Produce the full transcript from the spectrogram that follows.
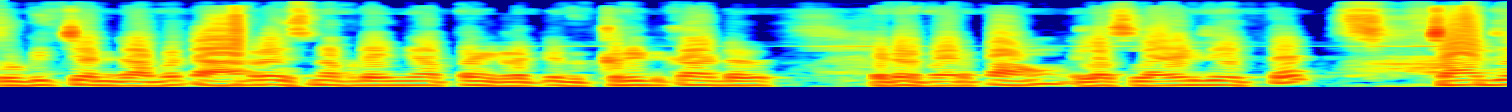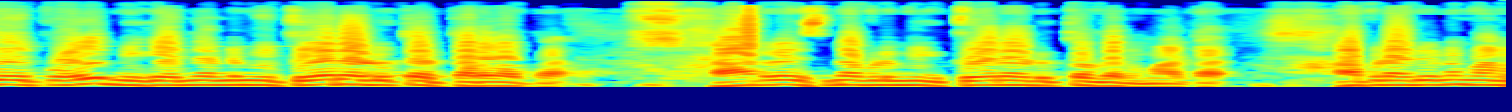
చూపించాను కాబట్టి ఆర్డర్ వేసినప్పుడు ఏం చేస్తాం? ఇక్కడ క్రెడిట్ కార్డు ఇక్కడ పెడతాం. ఇలా స్లైడ్ చేస్తే ఛార్జ్ అయిపోయి మీకు ఏంటంటే మీ పేరు అడుగుతుంది తర్వాత. ఆర్డర్ వేసినప్పుడు మీకు పేరు అడుగుతుంది అనమాట అప్పుడు అడిగిన మన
